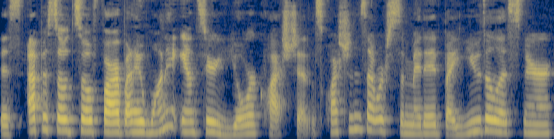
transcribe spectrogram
this episode so far, but I want to answer your questions, questions that were submitted by you, the listener.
